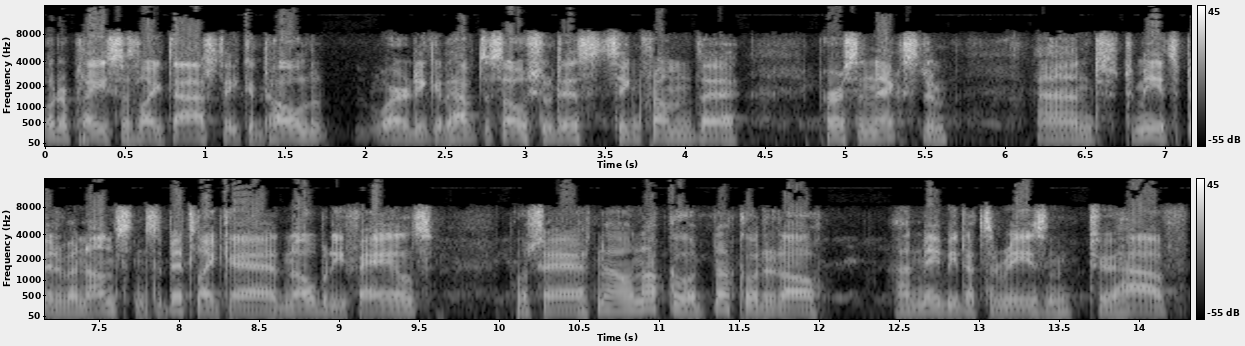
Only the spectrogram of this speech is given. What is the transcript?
other places like that? They could hold it where they could have the social distancing from the person next to them. And to me, it's a bit of a nonsense. A bit like uh, nobody fails, but uh, no, not good, not good at all. And maybe that's a reason to have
